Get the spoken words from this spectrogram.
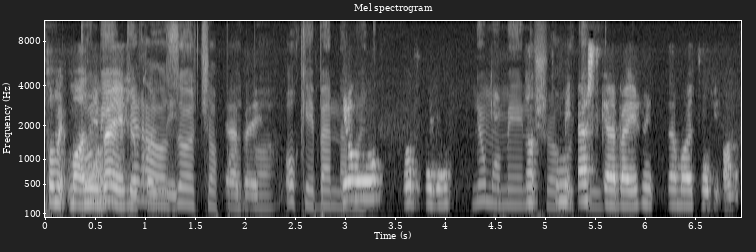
Tomi, majd mi beírjuk, a hogy mi. zöld csapatba. Oké, benne vagy. Jó, ott vagyok. Nyomom én Na, is, Tomi, ezt kell beírni, de majd Tomi. Ott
